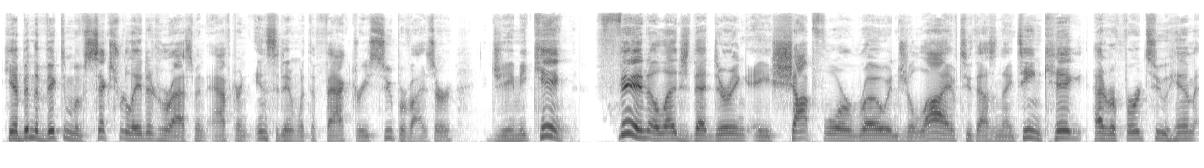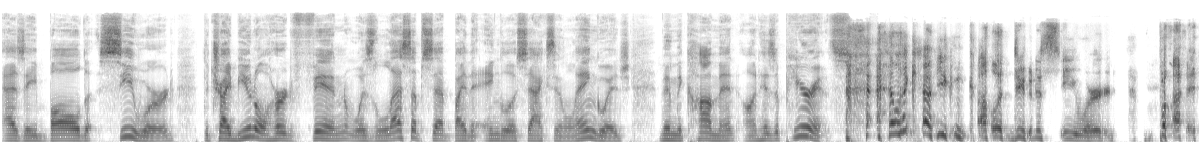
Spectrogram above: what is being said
he had been the victim of sex related harassment after an incident with the factory supervisor, Jamie King. Finn alleged that during a shop floor row in July of 2019, King had referred to him as a bald C word. The tribunal heard Finn was less upset by the Anglo Saxon language than the comment on his appearance. I like how you can call a dude a C word, but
